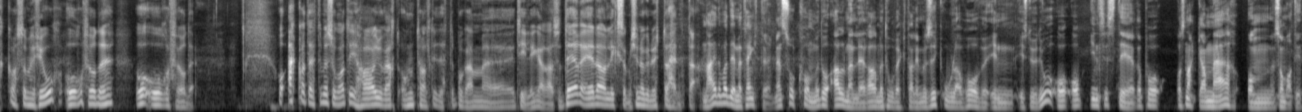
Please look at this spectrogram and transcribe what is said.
akkurat som i fjor, året før det, og året før det. Og akkurat dette med sommertid har jo vært omtalt i dette programmet eh, tidligere, så der er det liksom ikke noe nytt å hente. Nei, det var det vi tenkte. Men så kommer da allmennlærer med to vekttall i musikk, Olav Hove, inn i studio og, og insisterer på å snakke mer om sommertid.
